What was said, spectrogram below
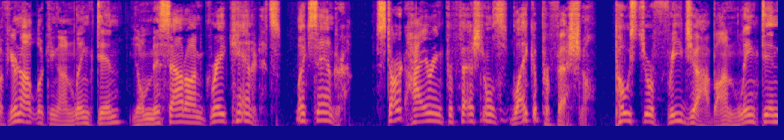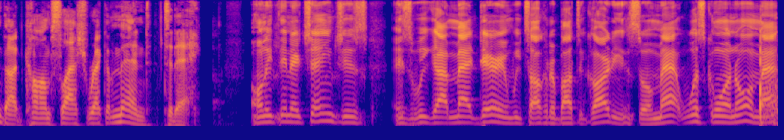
if you're not looking on LinkedIn, you'll miss out on great candidates like Sandra. Start hiring professionals like a professional. Post your free job on LinkedIn.com slash recommend today. Only thing that changes is we got Matt Darian. We talking about the Guardians. So Matt, what's going on, Matt?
